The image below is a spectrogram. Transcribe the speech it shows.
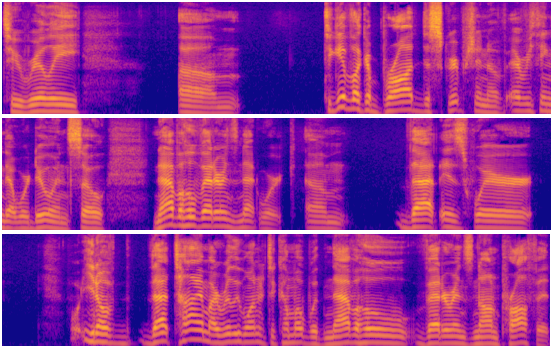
to really um to give like a broad description of everything that we're doing. So Navajo Veterans Network, um, that is where you know, that time I really wanted to come up with Navajo Veterans Nonprofit.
